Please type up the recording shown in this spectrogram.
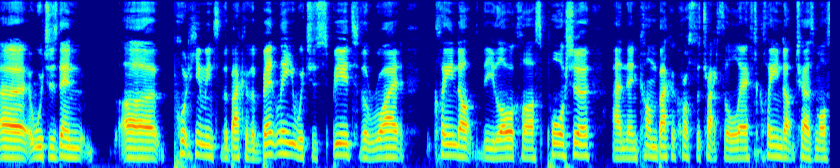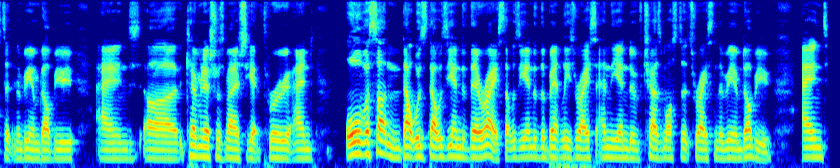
uh, which is then uh, put him into the back of the Bentley, which is speared to the right, cleaned up the lower class Porsche, and then come back across the track to the left, cleaned up Chaz Mostert in the BMW, and uh, Kevin Estre's managed to get through. And all of a sudden, that was that was the end of their race. That was the end of the Bentley's race and the end of Chaz Mostert's race in the BMW. And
